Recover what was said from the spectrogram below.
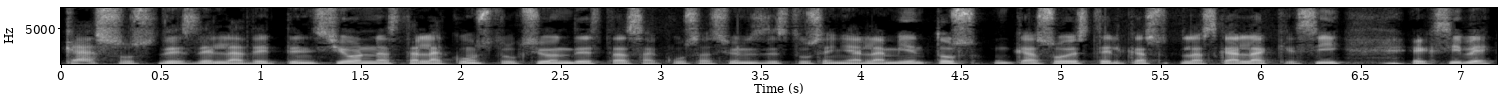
casos, desde la detención hasta la construcción de estas acusaciones, de estos señalamientos. Un caso este, el caso Tlaxcala, que sí exhibe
